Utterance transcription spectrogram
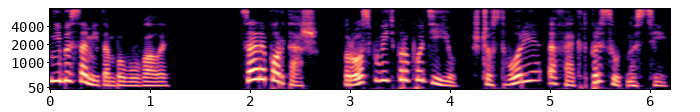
ніби самі там побували. Це репортаж, розповідь про подію, що створює ефект присутності.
